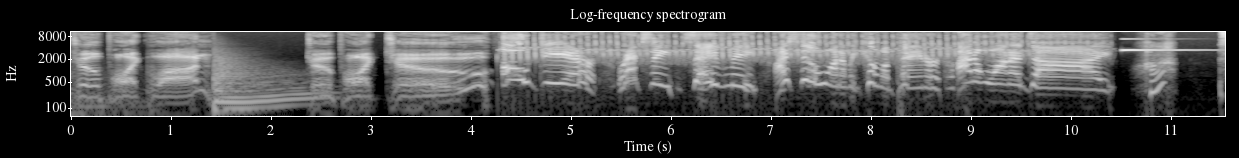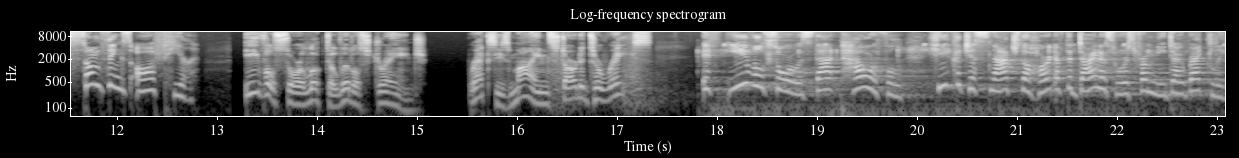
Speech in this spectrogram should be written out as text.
2.1, 2.2. Oh dear! Rexy, save me! I still want to become a painter. I don't want to die. Huh? Something's off here. Evilsaur looked a little strange. Rexy's mind started to race. If Evilsaur was that powerful, he could just snatch the heart of the dinosaurs from me directly.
